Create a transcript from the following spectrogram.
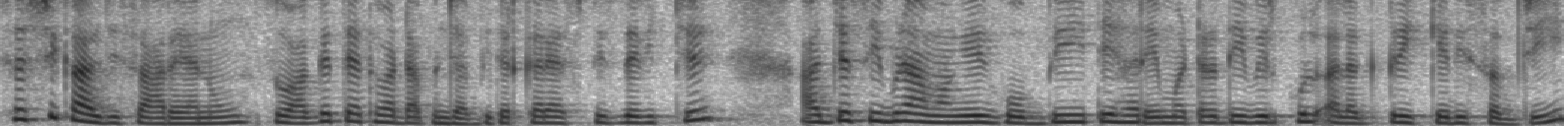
ਸਤਿ ਸ਼੍ਰੀ ਅਕਾਲ ਜੀ ਸਾਰਿਆਂ ਨੂੰ। ਸਵਾਗਤ ਹੈ ਤੁਹਾਡਾ ਪੰਜਾਬੀ ਤੜਕਾ ਰੈਸਪੀਜ਼ ਦੇ ਵਿੱਚ। ਅੱਜ ਅਸੀਂ ਬਣਾਵਾਂਗੇ ਗੋਭੀ ਤੇ ਹਰੇ ਮਟਰ ਦੀ ਬਿਲਕੁਲ ਅਲੱਗ ਤਰੀਕੇ ਦੀ ਸਬਜ਼ੀ।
